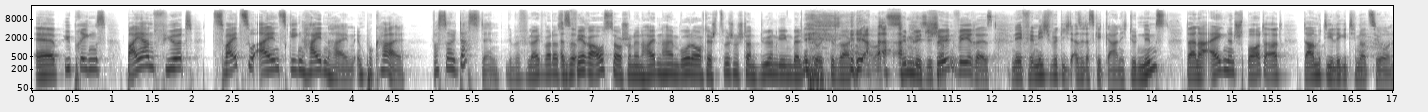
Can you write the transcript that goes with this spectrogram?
Äh, übrigens, Bayern führt 2 zu 1 gegen Heidenheim im Pokal. Was soll das denn? Aber Vielleicht war das Also- ein fairer Austausch und in Heidenheim wurde auch der Zwischenstand Düren gegen Berlin durchgesagt. Ja, ziemlich sicher. Schön wäre es. Nee, für mich wirklich, also das geht gar nicht. Du nimmst deiner eigenen Sportart damit die Legitimation.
